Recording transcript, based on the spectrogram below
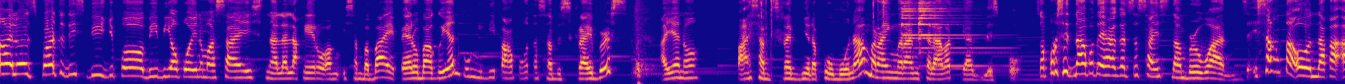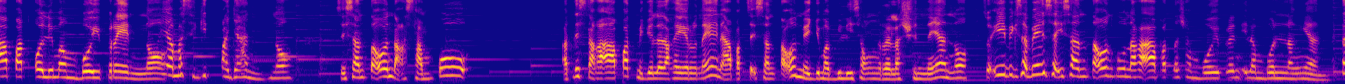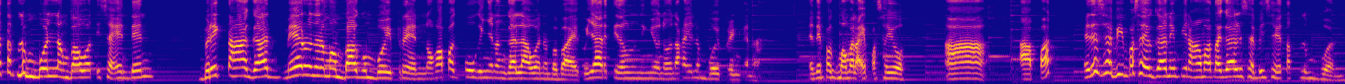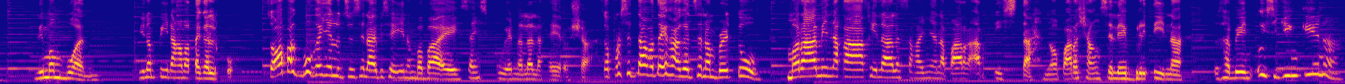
mga lords, for today's video po, bibigyan po yun ng mga size na lalakero ang isang babae. Pero bago yan, kung hindi pa ka po subscribers, ayan o, pakisubscribe nyo na po muna. Maraming maraming salamat. God bless po. So proceed na po tayo agad sa size number 1. Sa isang taon, naka-apat o limang boyfriend, no? Kaya masigit pa dyan, no? Sa isang taon, naka-sampu. At least naka-apat, medyo lalakero na yan. Apat sa isang taon, medyo mabilis ang relasyon na yan, no? So, ibig sabihin, sa isang taon, kung naka-apat na siyang boyfriend, ilang buwan lang yan. Tatlong buwan lang bawat isa. And then, break na agad, meron na namang bagong boyfriend, no? Kapag po ganyan ang galawan ng babae. Kunyari, tinanong ninyo, no? Nakailang boyfriend ka na? And then, pag mamalaki pa sa'yo, ah, apat? And then, sabihin pa sa'yo, gano'ng pinakamatagal? Sabihin sa'yo, tatlong buwan. Limang buwan. Yun ang pinakamatagal ko. So, kapag po ganyan, Lods, sinabi sa'yo ng babae, signs po yan na siya. So, proceed na tayo agad sa number two. Marami nakakakilala sa kanya na parang artista, no? Para siyang celebrity na sabihin, uy, si Jinky yun ah.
